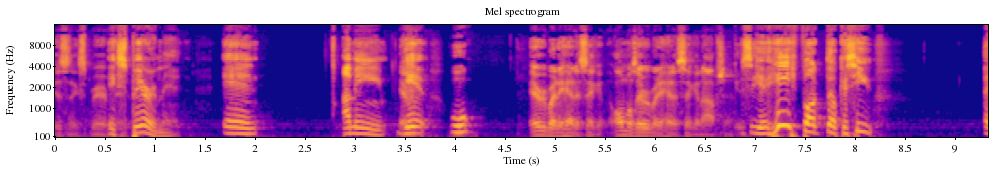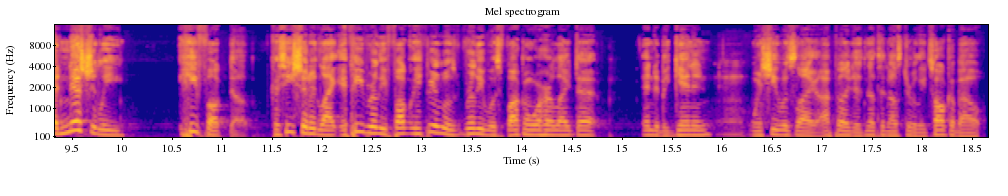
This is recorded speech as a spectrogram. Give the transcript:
It's an experiment. experiment, and I mean, Every- yeah, well, everybody had a second. Almost everybody had a second option. see, he fucked up because he initially he fucked up because he should have like if he really fuck if he was really was fucking with her like that in the beginning mm-hmm. when she was like I feel like there's nothing else to really talk about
